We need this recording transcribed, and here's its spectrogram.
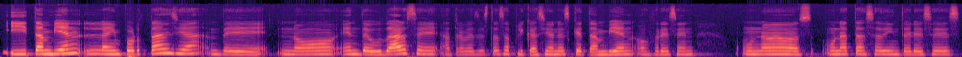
y también la importancia de no endeudarse a través de estas aplicaciones que también ofrecen unos, una tasa de intereses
